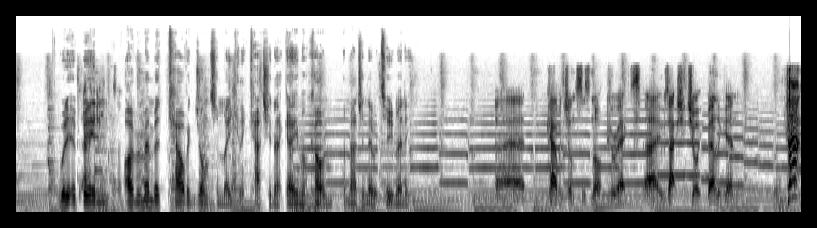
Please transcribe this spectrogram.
he? Would it have Uh, yeah, been? so- I remember Calvin Johnson making a catch in that game. I can't imagine there were too many. Uh, Calvin Johnson's not correct. Uh, it was actually Joique Bell again. That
